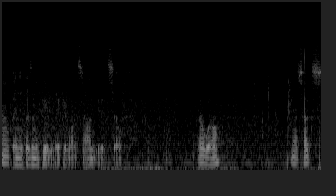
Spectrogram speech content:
Oh, and it doesn't appear like it wants to undo itself. Oh well. That sucks.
